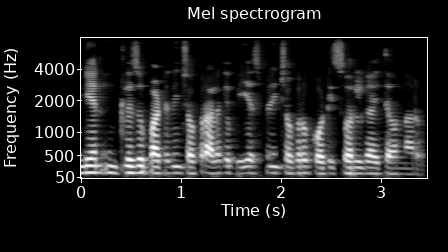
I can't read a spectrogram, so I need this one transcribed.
ఇండియన్ ఇంక్లూజివ్ పార్టీ నుంచి ఒకరు అలాగే బీఎస్పీ నుంచి ఒకరు కోటీశ్వరులుగా అయితే ఉన్నారు.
